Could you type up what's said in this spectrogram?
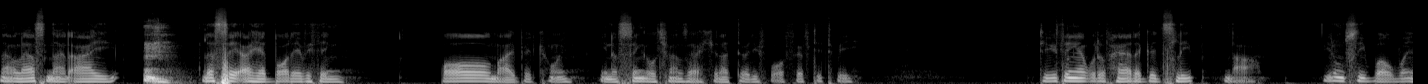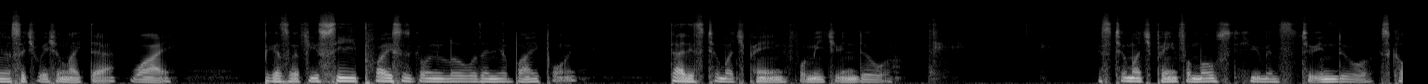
Now last night I let's say I had bought everything, all my Bitcoin in a single transaction at 34.53. Do you think I would have had a good sleep? Nah. You don't sleep well in a situation like that. Why? Because if you see prices going lower than your buy point, that is too much pain for me to endure. It's too much pain for most humans to endure. It's called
